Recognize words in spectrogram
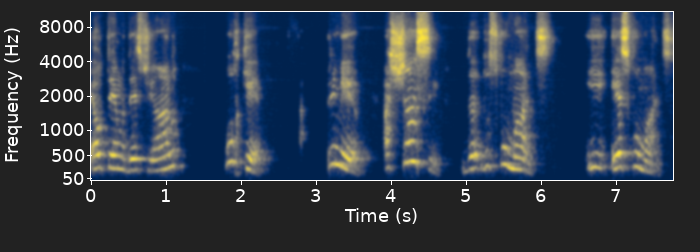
É o tema deste ano. Por quê? Primeiro, a chance dos fumantes e ex-fumantes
